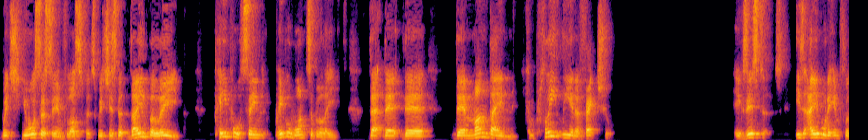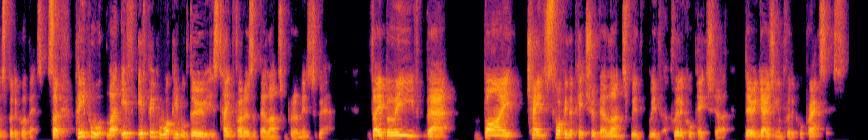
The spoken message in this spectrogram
which you also see in philosophers, which is that they believe people seem people want to believe that their their their mundane, completely ineffectual existence is able to influence political events. So people like if if people what people do is take photos of their lunch and put it on Instagram, they believe that by change swapping the picture of their lunch with with a political picture, they're engaging in political praxis.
